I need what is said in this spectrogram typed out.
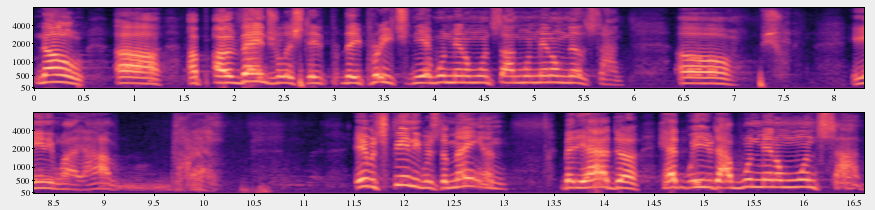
No, uh, a, evangelist, they, they preached, and he had one man on one side and one man on the other side. Uh, anyway, I it was Finney was the man, but he had, uh, had he would have one man on one side,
